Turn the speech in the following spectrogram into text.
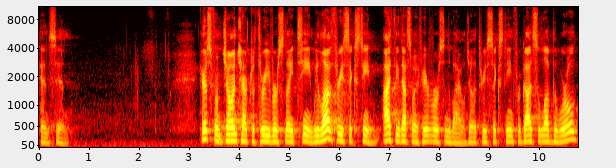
and sin. Here's from John chapter 3 verse 19. We love 3:16. I think that's my favorite verse in the Bible. John 3:16 for God so loved the world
